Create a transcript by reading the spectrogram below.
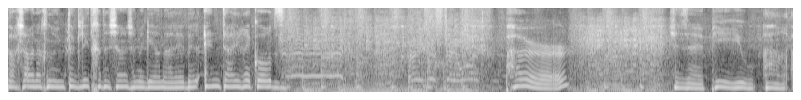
ועכשיו אנחנו עם תגלית חדשה שמגיעה מהלבל אנטי רקורדס. פר, שזה P-U-R-R,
